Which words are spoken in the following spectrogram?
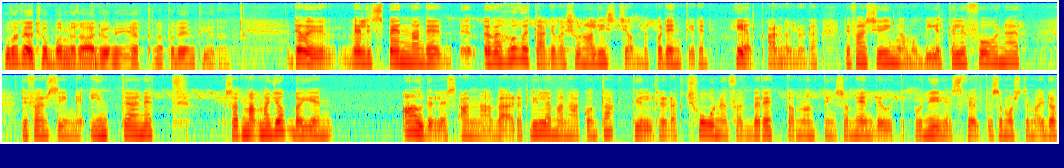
Hur var det att jobba med radionyheterna på den tiden? Det var ju väldigt spännande. Överhuvudtaget var journalistjobbet på den tiden helt annorlunda. Det fanns ju inga mobiltelefoner, det fanns inget internet. Så att man, man jobbade i en alldeles annan värld. Att ville man ha kontakt till redaktionen för att berätta om någonting som hände ute på nyhetsfältet så måste man ju då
